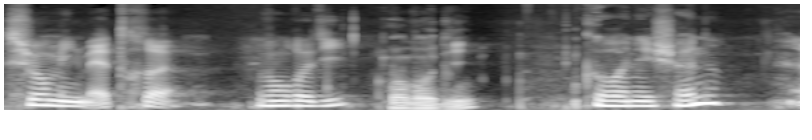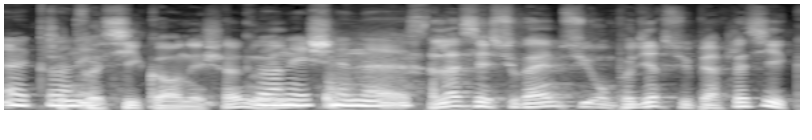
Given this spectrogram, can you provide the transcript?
sur 1000 mètres vendredi. vendredi. Coronation. Euh, Cette fois-ci, Coronation. oui. Coronation. euh, Là, c'est quand même, on peut dire super classique.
